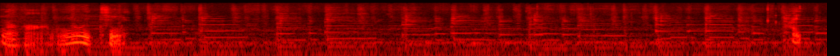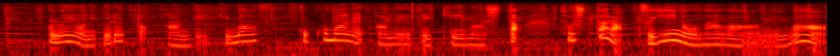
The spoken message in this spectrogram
長編みを1目のようにぐるっと編んでいきます。ここまで編めてきました。そしたら次の長編みは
